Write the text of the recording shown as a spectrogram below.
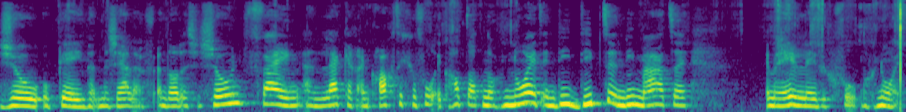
zo oké met mezelf. En dat is zo'n fijn en lekker en krachtig gevoel. Ik had dat nog nooit in die diepte, in die mate in mijn hele leven gevoeld. Nog nooit.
